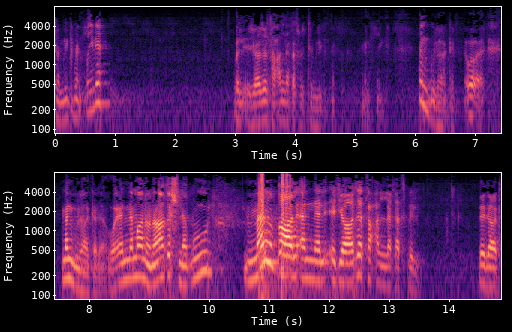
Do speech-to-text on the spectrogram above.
تمليك من حينه والإجازة تعلقت بالتمليك من حينه. ما نقول هكذا؟ ما نقول هكذا؟ وإنما نناقش نقول من قال أن الإجازة تعلقت بال بذات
